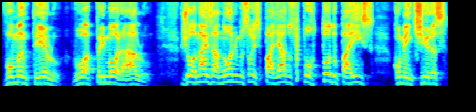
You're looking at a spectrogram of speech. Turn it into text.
vou mantê-lo, vou aprimorá-lo. Jornais anônimos são espalhados por todo o país com mentiras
